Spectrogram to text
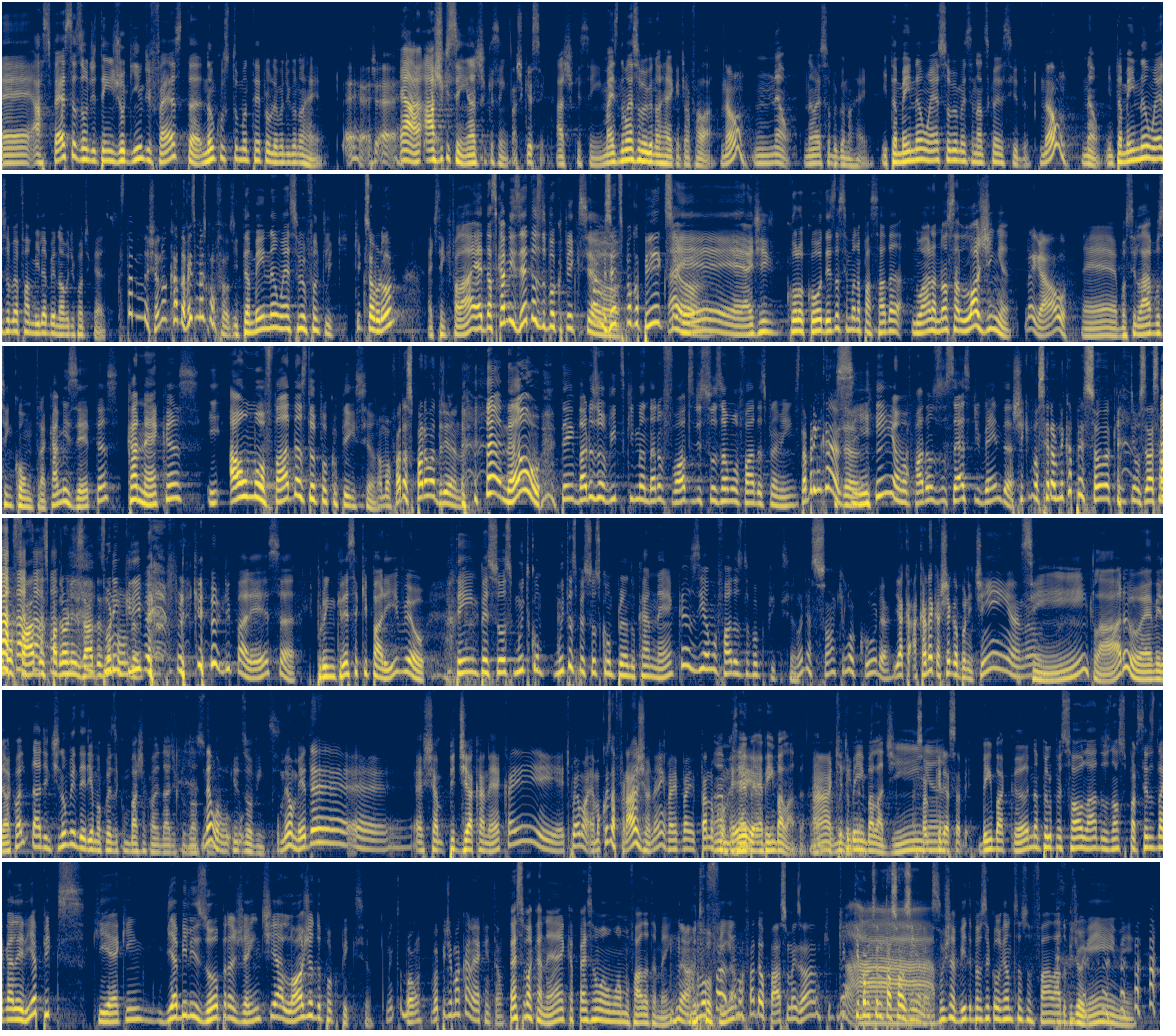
É, as festas onde tem joguinho de festa não costumam ter problema de gonorreia. É, é, É, acho que sim, acho que sim. Acho que sim. Acho que sim. Mas não é sobre gonorreia que a gente vai falar. Não? Não, não é sobre gonorreia. E também não é sobre o mencionado esclarecido. Não? Não. E também não é sobre a família B9 de podcast. Você tá me deixando cada vez mais confuso. E também não é sobre o FanClick. O que, que sobrou? A gente tem que falar é das camisetas do Poco Pixel. Camisetas Poco Pixel. Aê, a gente colocou desde a semana passada no ar a nossa lojinha. Legal. É, você lá você encontra camisetas, canecas e almofadas do Poco Pixel. Almofadas para o Adriano. não, tem vários ouvintes que mandaram fotos de suas almofadas pra mim. Você tá brincando? Sim, almofada é um sucesso de venda. Achei que você era a única pessoa que usasse almofadas padronizadas Por no mundo. incrível, por incrível que pareça, por incrível que parível, tem pessoas, muito, muitas pessoas comprando canecas e almofadas do Poco Pixel. Olha só que loucura. E a, a caneca chega bonitinha? Não? Sim, claro, é melhor qualidade. A gente não venderia uma coisa com baixa qualidade pros nossos Não, o- queridos ouvintes. O meu medo é, é- é pedir a caneca e. É, tipo, é, uma, é uma coisa frágil, né? Vai estar tá no Ah, mas correio. é, é bem embalada. Ah, é que muito linda. bem embaladinha. Só que eu queria saber. Bem bacana pelo pessoal lá dos nossos parceiros da Galeria Pix, que é quem viabilizou pra gente a loja do Poco Pixel. Muito bom. Vou pedir uma caneca então. Peça uma caneca, peça uma, uma almofada também. Não, muito almofada, fofinha. almofada eu passo, mas ó, que, que, que bom que você não tá sozinho Ah, nessa. Puxa vida, pra você colocar no seu sofá lá do videogame.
